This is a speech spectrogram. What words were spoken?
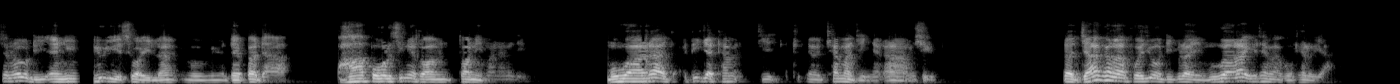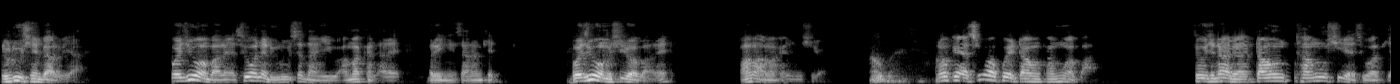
ကျွန်တော်တို့ဒီ NUG ဆိုရီလမ်းဟိုလေပတ်တာဘာ policy နဲ့တွားတွားနေမှလည်းမသိဘူး မူဝါဒအတိအကျထမ်းချမှတ်ကြညာတာမရှိဘူးအဲ့တော့ဂျာကလာဖွဲ့စည်းပုံတည်ပြလိုက်ရင်မူဝါဒရေးထက်မှအကုန်ထည့်လို့ရတယ်လူလူရှင်းပြလို့ရတယ်ဖွဲ့စည်းပုံပါလေအစိုးရနဲ့လူလူဆက်တန်ရေးကိုအမခံထားတဲ့ပြည်နေစာရန်ဖြစ်တယ်ဖွဲ့စည်းပုံမရှိတော့ပါလေဘာမှအမခံလို့မရှိတော့ဟုတ်ပါတယ်ဆရာဟုတ်ကဲ့အစိုးရဖွဲ့တောင်းခံမှုကပါဆိုကျွန်တော်ဗျာတောင်းခံမှုရှိတယ်ဆိုတာပြ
